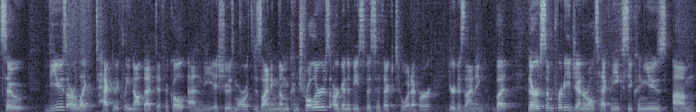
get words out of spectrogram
so views are like technically not that difficult and the issue is more with designing them. Controllers are going to be specific to whatever you're designing. But there are some pretty general techniques you can use um,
